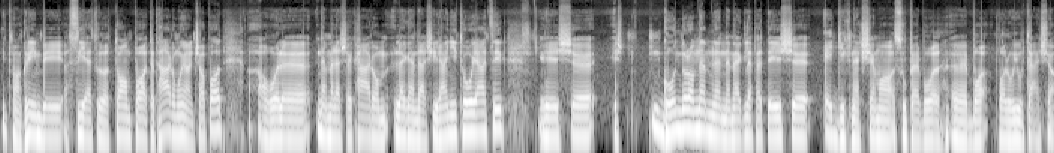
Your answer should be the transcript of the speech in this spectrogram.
Itt van a Green Bay, a Seattle, a Tampa, tehát három olyan csapat, ahol nem elesek három legendás irányító játszik, és, és gondolom nem lenne meglepetés egyiknek sem a Super Bowl való jutása.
